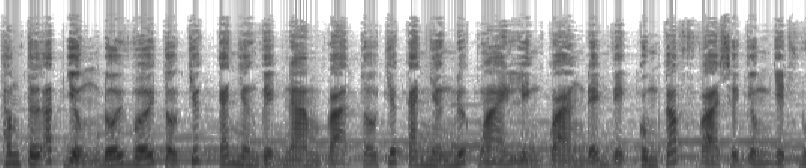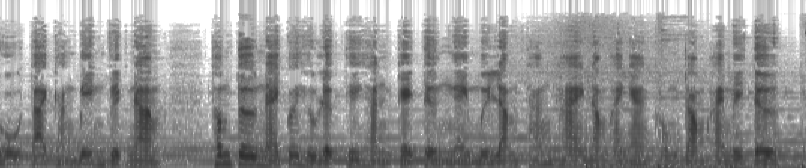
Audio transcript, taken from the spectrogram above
Thông tư áp dụng đối với tổ chức cá nhân Việt Nam và tổ chức cá nhân nước ngoài liên quan đến việc cung cấp và sử dụng dịch vụ tại cảng biển Việt Nam. Thông tư này có hiệu lực thi hành kể từ ngày 15 tháng 2 năm 2024.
